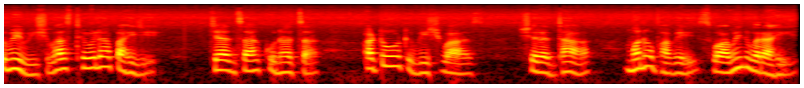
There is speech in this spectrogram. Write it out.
तुम्ही विश्वास ठेवला पाहिजे. ज्यांचा कुणाचा अटूट विश्वास श्रद्धा मनोभावे स्वामींवर आहेत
